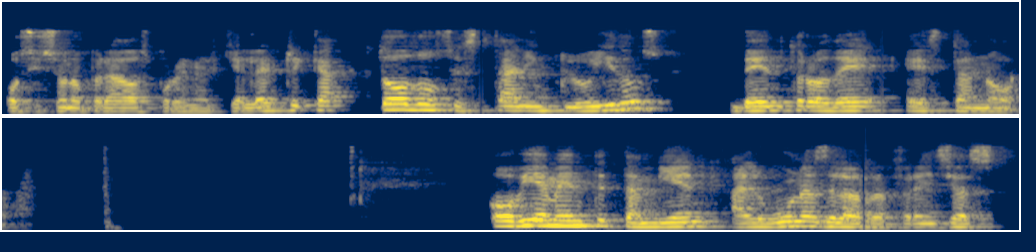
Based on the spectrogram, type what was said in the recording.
o si son operados por energía eléctrica, todos están incluidos dentro de esta norma. Obviamente también algunas de las referencias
